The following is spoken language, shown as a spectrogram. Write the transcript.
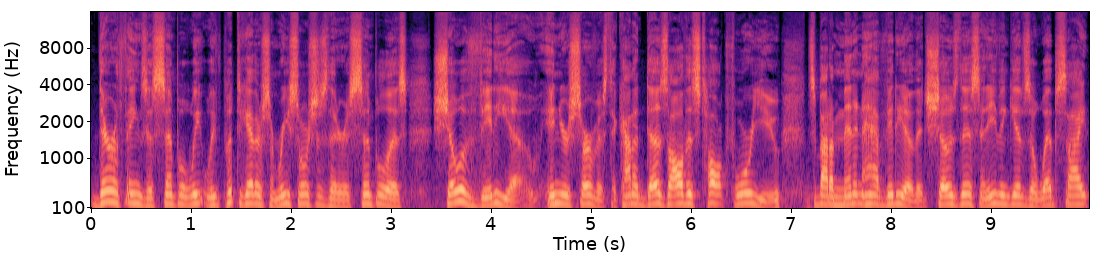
there are things as simple. We, we've put together some resources that are as simple as show a video in your service that kind of does all this talk for you. It's about a minute and a half video that shows this and even gives a website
